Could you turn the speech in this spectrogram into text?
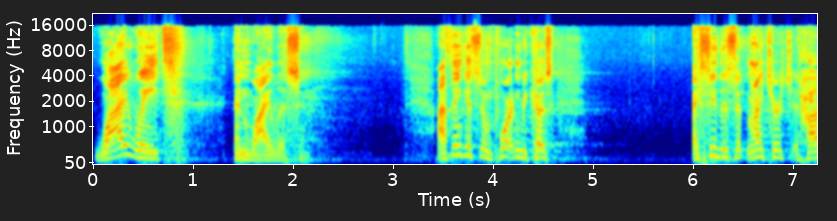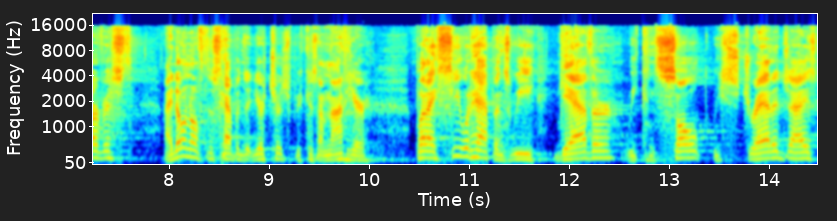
why wait and why listen? I think it's important because I see this at my church at Harvest. I don't know if this happens at your church because I'm not here, but I see what happens. We gather, we consult, we strategize,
